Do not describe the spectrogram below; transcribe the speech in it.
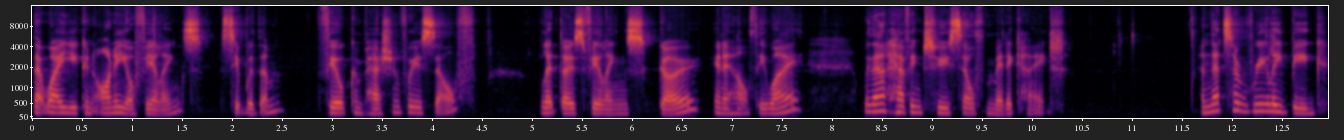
That way, you can honor your feelings, sit with them, feel compassion for yourself, let those feelings go in a healthy way without having to self medicate. And that's a really big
